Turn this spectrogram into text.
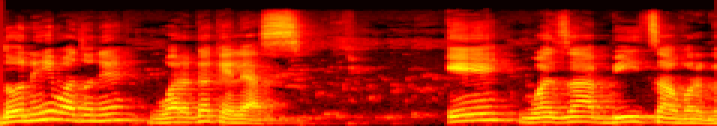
दोन्ही बाजूने वर्ग केल्यास ए वजा बीचा वर्ग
